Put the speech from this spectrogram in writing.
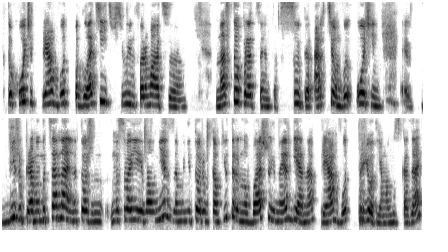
кто хочет прям вот поглотить всю информацию. На сто процентов. Супер. Артем, вы очень, э, вижу, прям эмоционально тоже на своей волне за монитором компьютера, но ваша энергия, она прям вот прет, я могу сказать.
